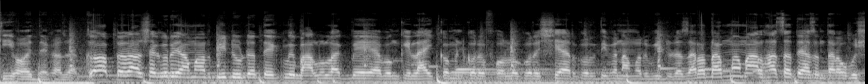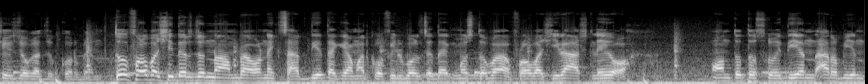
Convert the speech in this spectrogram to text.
কি হয় দেখা যাক। তো আপনারা আশা করি আমার ভিডিওটা দেখলে ভালো লাগবে এবং কি লাইক কমেন্ট করে ফলো করে শেয়ার করে দিবেন আমার ভিডিওটা। যারা দাম্মাম আল হাসাতে আছেন, তারা অবশ্যই যোগাযোগ করবেন। তো প্রবাসীদের জন্য আমরা অনেক ছাড় দিয়ে থাকি, আমার কফিল বলছে, দেখ মোস্তফা, প্রবাসীরা আসলে অন্তত সৌদিয়ান আরবিয়ান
